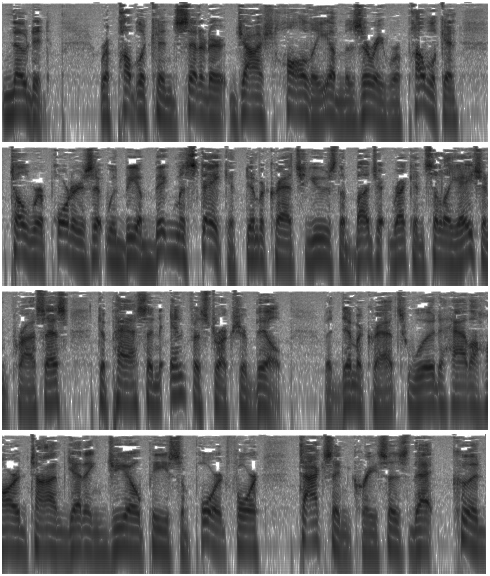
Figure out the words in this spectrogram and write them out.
Noted. Republican Senator Josh Hawley, a Missouri Republican, told reporters it would be a big mistake if Democrats use the budget reconciliation process to pass an infrastructure bill. But Democrats would have a hard time getting GOP support for tax increases that could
